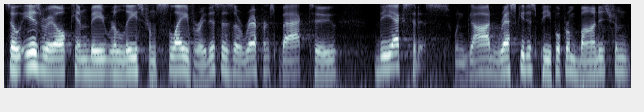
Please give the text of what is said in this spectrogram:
so Israel can be released from slavery. This is a reference back to the Exodus, when God rescued his people from bondage from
